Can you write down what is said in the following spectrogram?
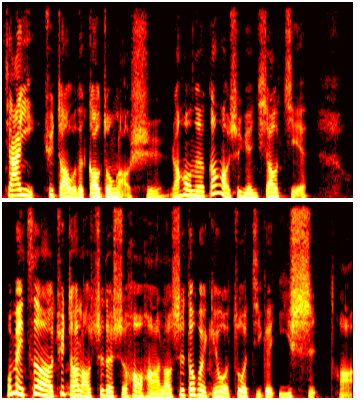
嘉义去找我的高中老师，然后呢刚好是元宵节。我每次哦去找老师的时候，哈，老师都会给我做几个仪式，哈，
